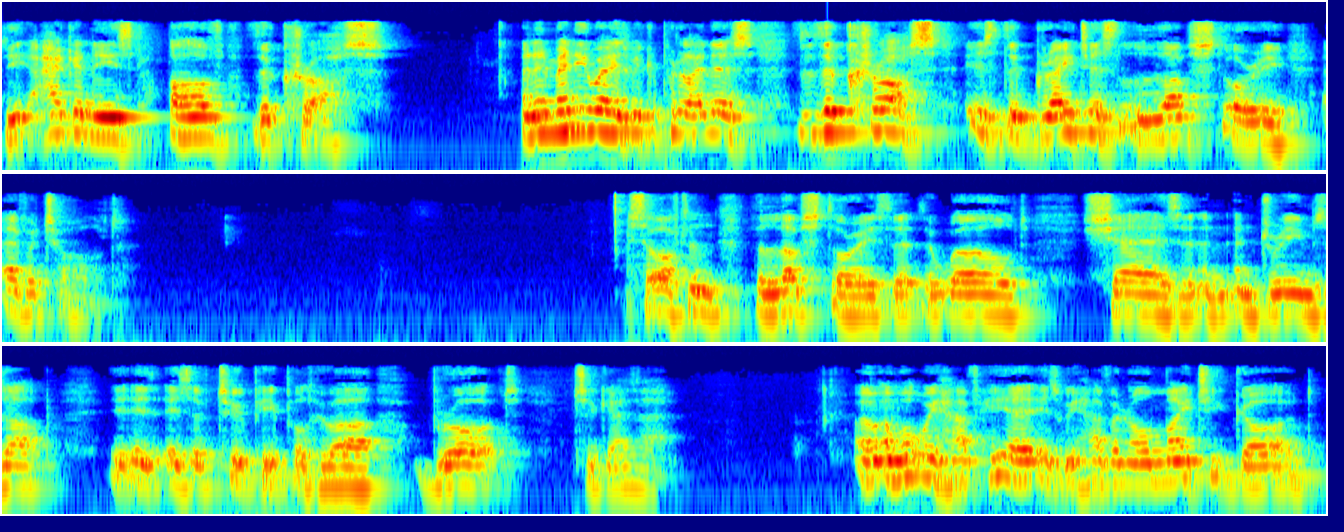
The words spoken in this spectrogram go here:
the agonies of the cross. And in many ways, we could put it like this the cross is the greatest love story ever told. So often, the love stories that the world shares and, and dreams up is, is, of two people who are brought together. And what we have here is we have an almighty God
